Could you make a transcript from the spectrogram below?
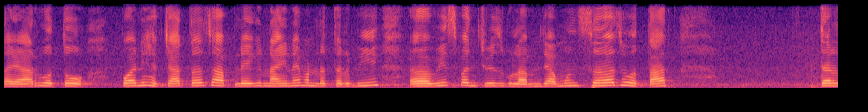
तयार होतो. पण ह्याच्यातच आपले नाही नाही म्हटलं तर बी वीस पंचवीस गुलाबजामुन सहज होतात. तर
